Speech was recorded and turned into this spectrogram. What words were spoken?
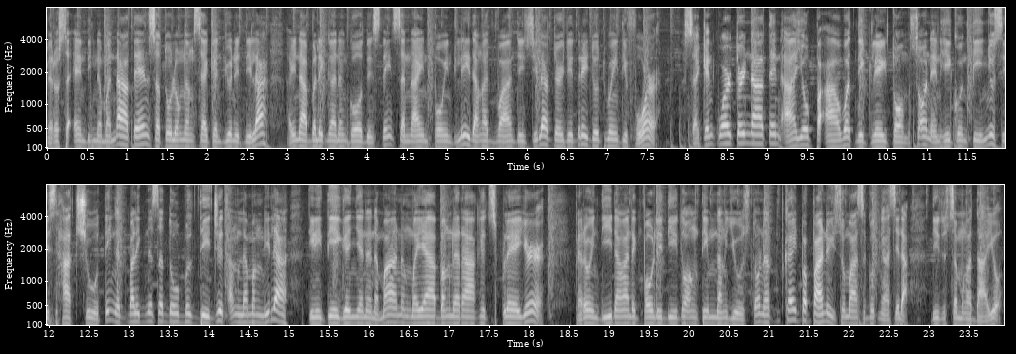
Pero sa ending naman natin, sa tulong ng second unit nila ay nabalik nga ng Golden State sa 9 point lead ang advantage sila 33 to 24. Second quarter natin ayaw paawat ni Klay Thompson and he continues his hot shooting at balik na sa double digit ang lamang nila. Tinitigan niya na naman ang mayabang na Rockets player. Pero hindi na nga nagpauli dito ang team ng Houston at kahit papano sumasagot nga sila dito sa mga dayo.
